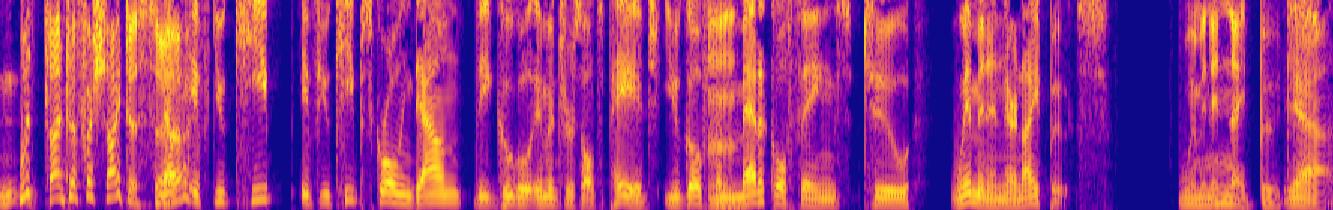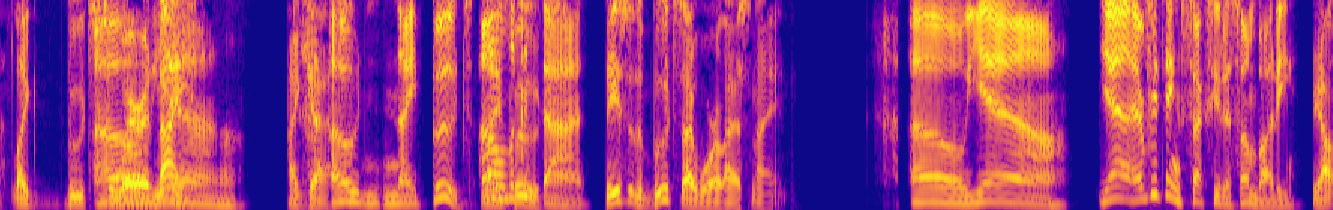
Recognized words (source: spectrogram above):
N- with plantar fasciitis, sir. Now, if you keep if you keep scrolling down the Google image results page, you go from Mm. medical things to women in their night boots. Women in night boots. Yeah, like boots to Oh, wear at night, yeah. I guess. Oh, night boots. Oh, Night look at that. These are the boots I wore last night. Oh, yeah. Yeah, everything's sexy to somebody. Yeah.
